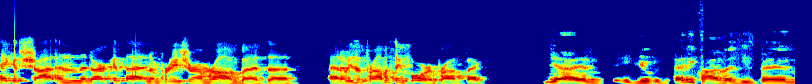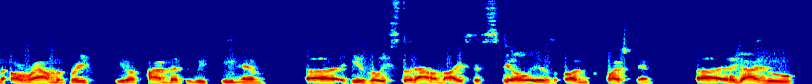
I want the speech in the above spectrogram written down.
take a shot in the dark at that, and I'm pretty sure I'm wrong. But uh, Adam, he's a promising forward prospect. Yeah, and you anytime that he's been around the brief you know time that we've seen him, uh, he's really stood out on the ice. His skill is unquestioned, uh, and a guy who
